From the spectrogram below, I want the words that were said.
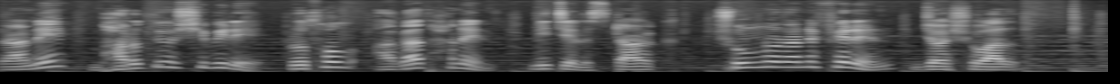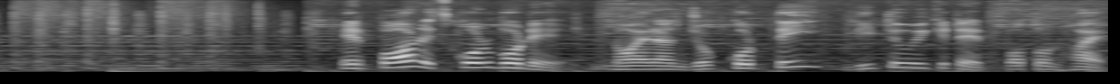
রানে ভারতীয় শিবিরে প্রথম আঘাত হানেন মিচেল স্টার্ক। শূন্য রানে ফেরেন জয়সওয়াল। এরপর স্কোরবোর্ডে নয় রান যোগ করতেই দ্বিতীয় উইকেটের পতন হয়।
